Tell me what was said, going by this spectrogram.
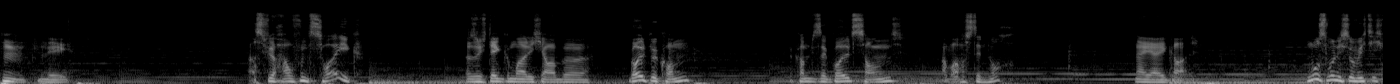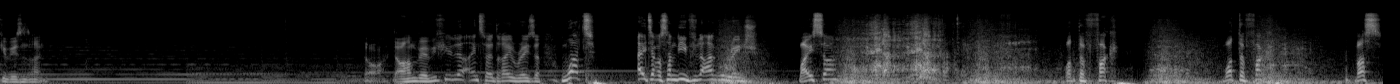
Hm, nee. Was für Haufen Zeug? Also ich denke mal, ich habe Gold bekommen. Da kam dieser Gold-Sound. Aber was denn noch? Naja, egal. Muss wohl nicht so wichtig gewesen sein. So, da haben wir wie viele? 1, 2, 3 Razor. What? Alter, was haben die für eine Agro-Range? Weißer? What the fuck? What the fuck? Was?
